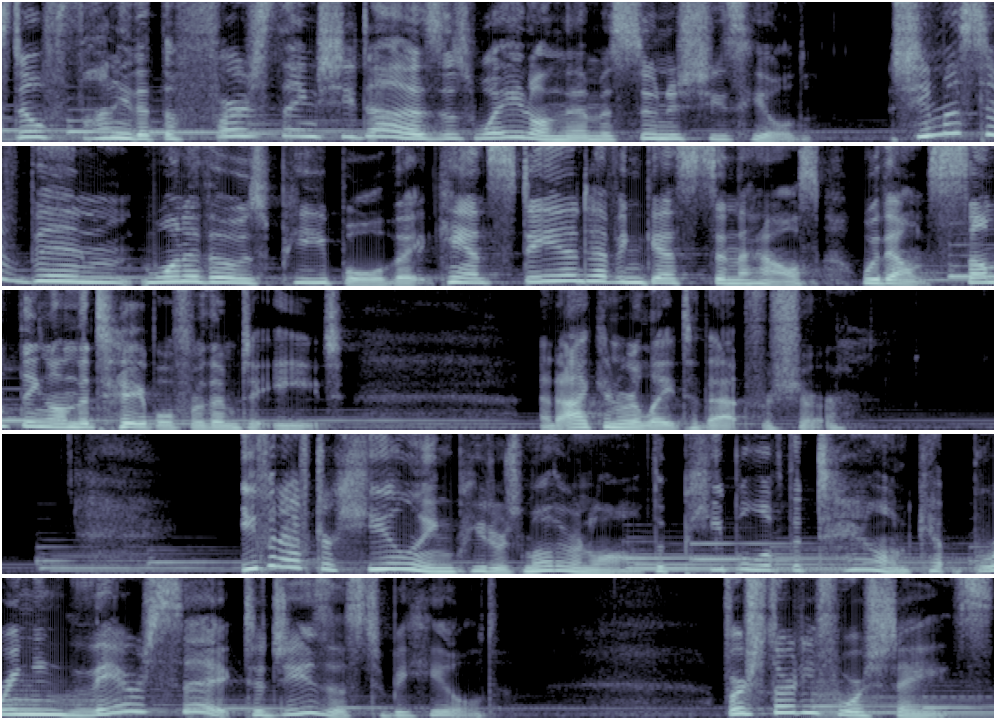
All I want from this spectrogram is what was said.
still funny that the first thing she does is wait on them as soon as she's healed. She must have been one of those people that can't stand having guests in the house without something on the table for them to eat. And I can relate to that for sure. Even after healing Peter's mother in law, the people of the town kept bringing their sick to Jesus to be healed. Verse 34 states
